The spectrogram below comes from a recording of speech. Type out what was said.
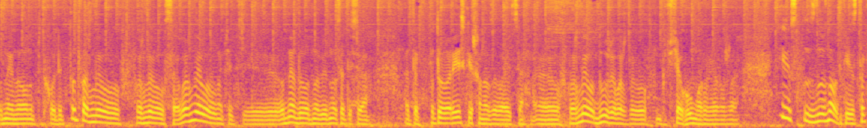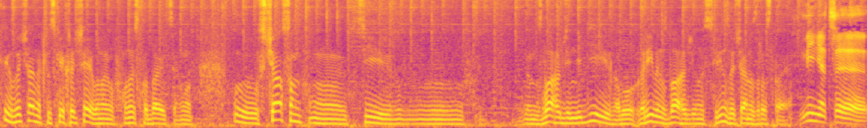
одне до одного підходять. Тут важливо, важливо все. Важливо значить, е, одне до одного відноситися по-товариськи, що називається. Е, Важливо, дуже важливо почуття гумору, я вважаю. І знову таки, з таких звичайних людських речей воно, воно складається. От. Ну, З часом е, ці е, злагоджені дії або рівень злагодженості, він, звичайно, зростає. Міня це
